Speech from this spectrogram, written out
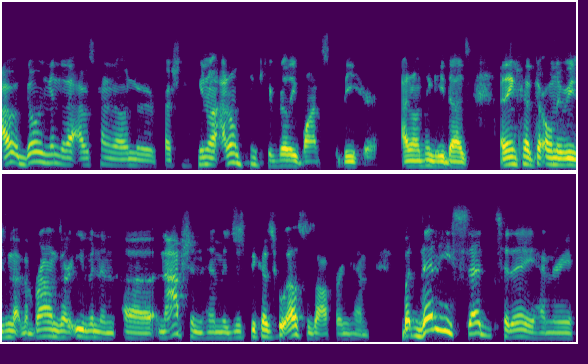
I was going into that, I was kind of under the impression, you know, I don't think he really wants to be here. I don't think he does. I think that the only reason that the Browns are even an, uh, an option to him is just because who else is offering him. But then he said today, Henry,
